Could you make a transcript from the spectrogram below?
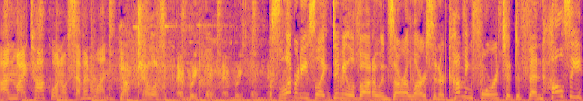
on My Talk 1071. Now tell us everything, everything. Well, celebrities like Demi Lovato and Zara Larsson are coming forward to defend Halsey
